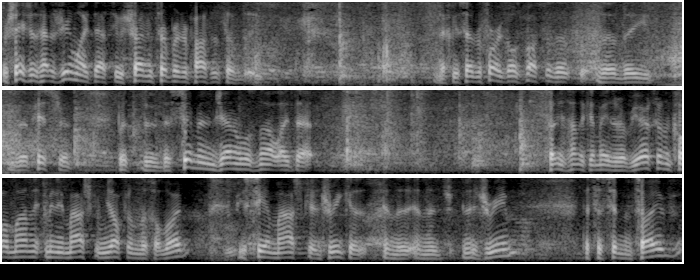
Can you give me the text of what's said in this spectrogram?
Rav Sheshes had a dream like that, so he was trying to interpret it positively. Like we said before, it goes back to the the the, the piston, but the, the simon in general is not like that. Tani Tanaka made the Rabbi Yechon called mini mashkim yofim lechaloim. If you see a mashka drink in the in the in a dream, that's a simon toiv.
